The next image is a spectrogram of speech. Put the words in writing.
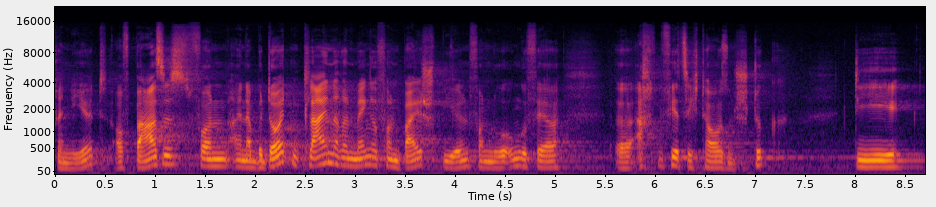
trainiert, auf Basis von einer bedeutend kleineren Menge von Beispielen, von nur ungefähr 48.000 äh, Stück, die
